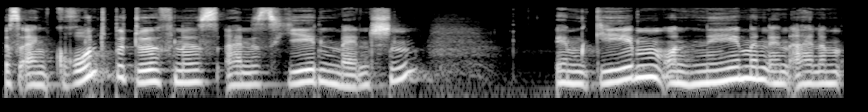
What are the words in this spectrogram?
ist ein Grundbedürfnis eines jeden Menschen, im Geben und Nehmen in einem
